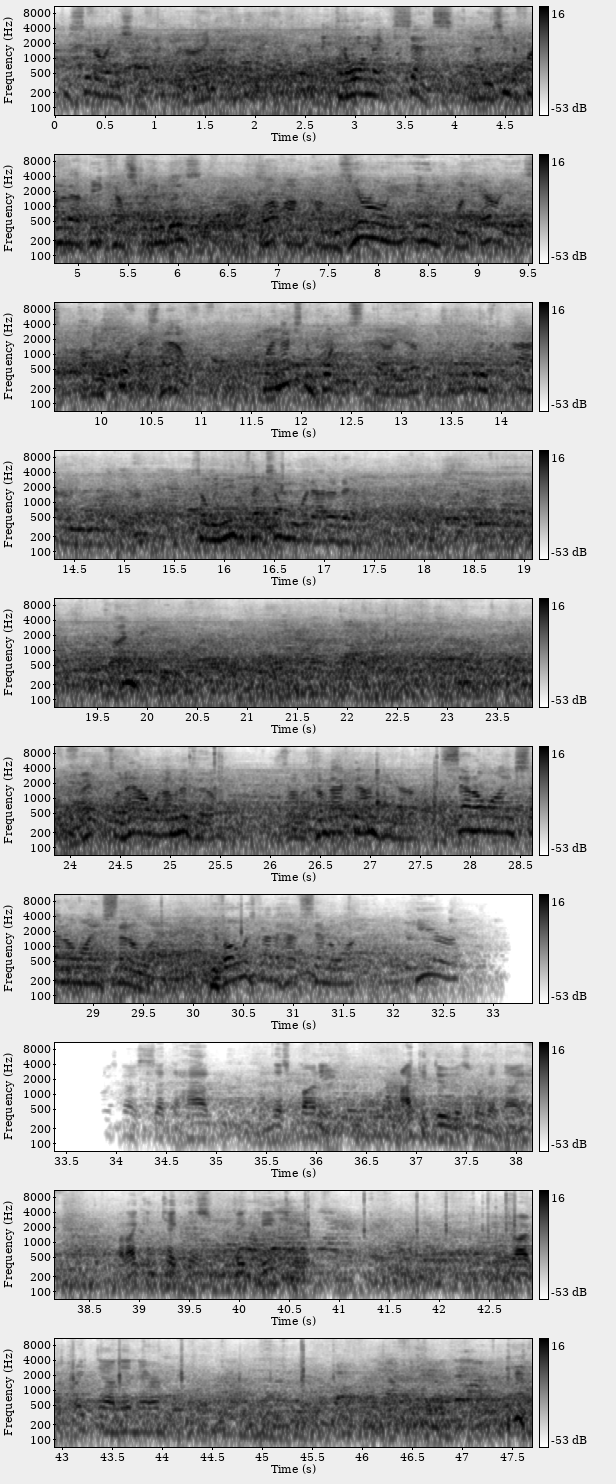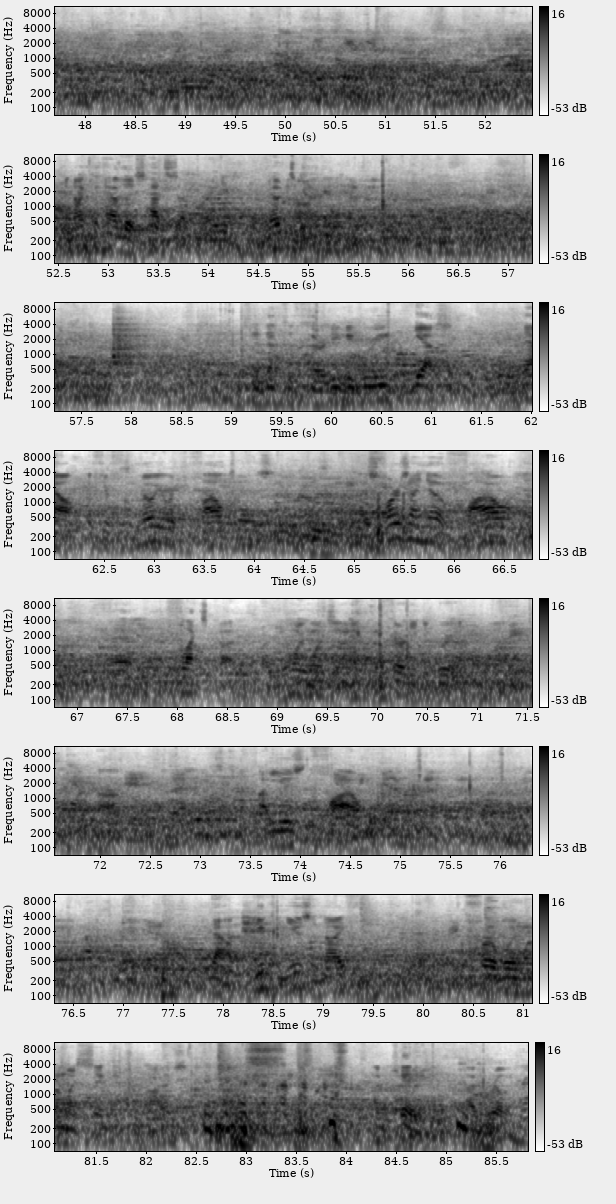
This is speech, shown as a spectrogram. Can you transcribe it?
Consideration, all right? It all makes sense. Now you see the front of that beak, how straight it is? Well, I'm, I'm zeroing in on areas of importance. Now, my next importance area is the pattern right here. So we need to take some wood out of there. Okay? Right, so now what I'm going to do I'm going to come back down here, center line, center line, center line. You've always got to have center line. Here, I was going to set the hat on this bunny. I could do this with a knife, but I can take this big V tool, drive it right down in there. And I could have this hat separated in no time. That's a 30 degree. Yes. Now, if you're familiar with the Pfeil tools, as far as I know, Pfeil and, and Flexcut are the only ones that make the 30 degree. Um, I use the Pfeil. Now, you can use a knife, preferably one of my signature knives. I'm kidding. I really.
